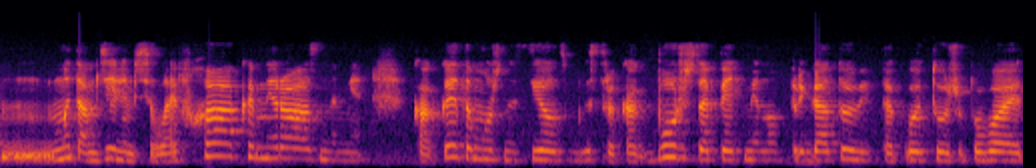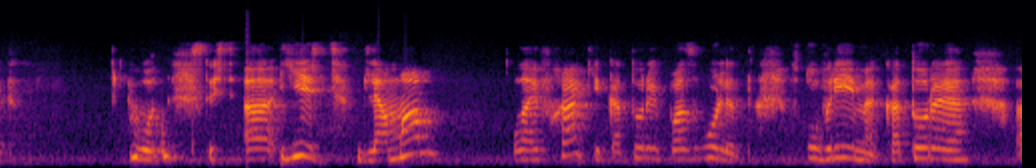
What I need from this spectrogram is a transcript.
мы там делимся лайфхаками разными, как это можно сделать быстро, как борщ за 5 минут приготовить, такое тоже бывает. Вот. То есть а, есть для мам лайфхаки, которые позволят в то время, которое э,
